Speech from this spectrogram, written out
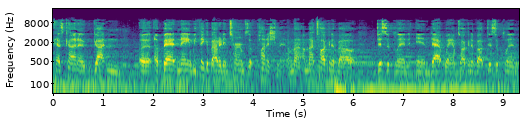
has kind of gotten a, a, bad name. We think about it in terms of punishment. I'm not, I'm not talking about discipline in that way. I'm talking about discipline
